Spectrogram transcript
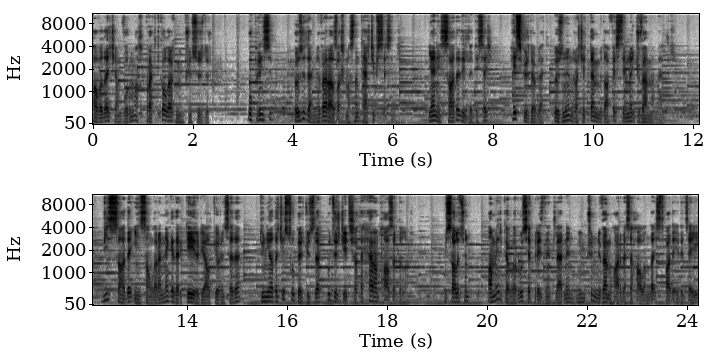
havadaykən vurmaq praktiki olaraq mümkünsüzdür. Bu prinsip özü də nüvə razılaşmasının tərkib hissəsidir. Yəni sadə dildə desək, heç bir dövlət özünün raketdən müdafiə sisteminə güvənməməlidir. Biz sadə insanlara nə qədər qeyri-real görünsə də, dünyadakı super güclər bu cür gedişata hər an hazırdırlar. Misal üçün, Amerika və Rusiya prezidentlərinin mümkün nüvə müharibəsi halında istifadə edəcəyi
